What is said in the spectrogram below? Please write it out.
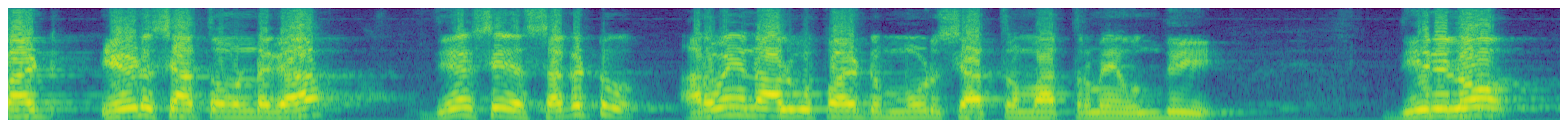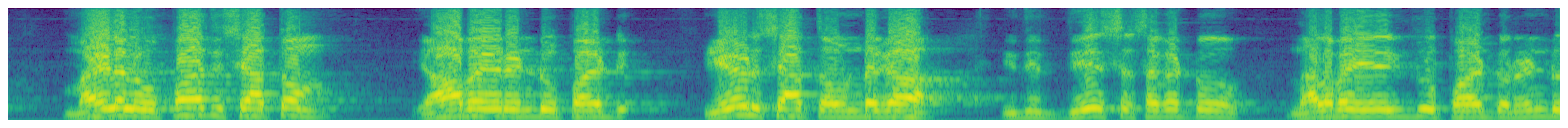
పాయింట్ ఏడు శాతం ఉండగా దేశ సగటు అరవై నాలుగు పాయింట్ మూడు శాతం మాత్రమే ఉంది. దీనిలో మహిళల ఉపాధి శాతం యాభై రెండు పాయింట్ ఏడు శాతం ఉండగా ఇది దేశ సగటు నలభై ఐదు పాయింట్ రెండు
